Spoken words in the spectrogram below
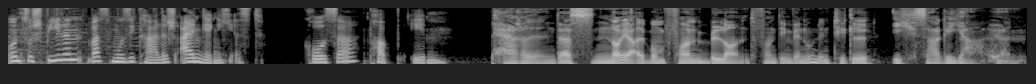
und zu spielen, was musikalisch eingängig ist. Großer Pop eben. Perlen, das neue Album von Blond, von dem wir nun den Titel Ich sage Ja hören.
